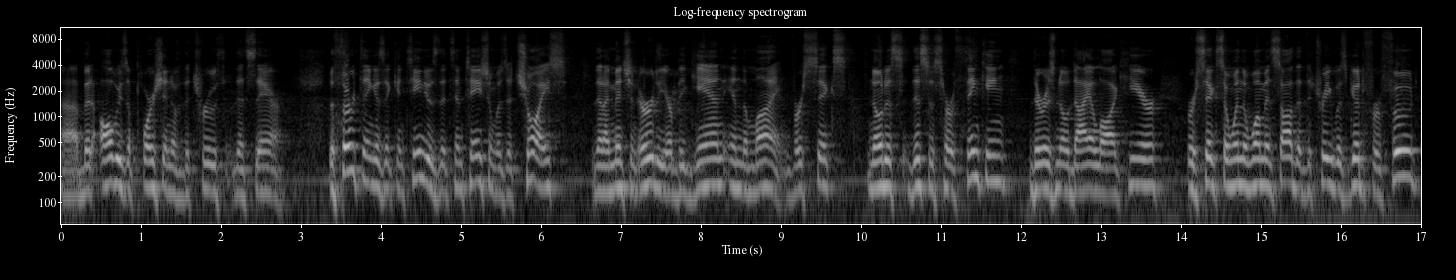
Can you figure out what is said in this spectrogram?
Uh, but always a portion of the truth that's there. The third thing is it continues that temptation was a choice that I mentioned earlier, began in the mind. Verse 6 Notice this is her thinking. There is no dialogue here. Verse 6 So when the woman saw that the tree was good for food,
